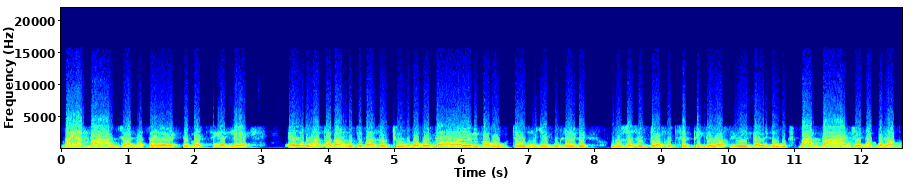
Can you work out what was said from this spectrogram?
bayabanjwa nasemajele eh ungacabanga ukuthi bazothuka kodwa hayi emva kokuthi omunye ebulele uzwa sekuthiwa futhi sekuphinde wafiwe endaweni yoku babanjwe nabo labo.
